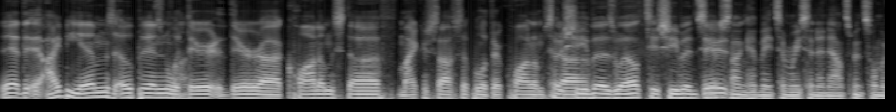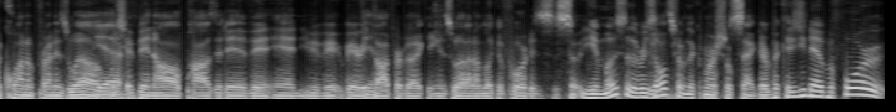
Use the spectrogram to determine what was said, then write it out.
Yeah, the IBM's open with their their uh, quantum stuff. Microsoft's open with their quantum Toshiba stuff. Toshiba as well. Toshiba and Samsung have made some recent announcements on the quantum front as well, yeah. which have been all positive and, and very, very yeah. thought provoking as well. And I'm looking forward to so you know, most of the results mm. from the commercial sector because you know before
